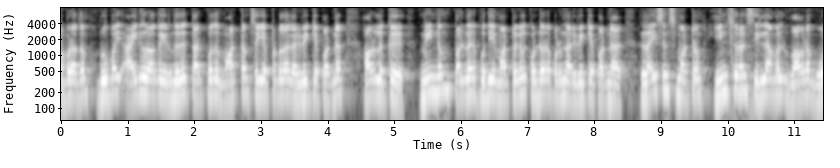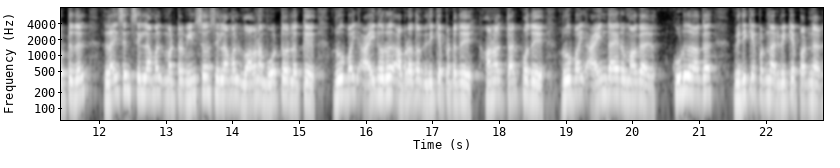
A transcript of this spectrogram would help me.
அபராதம் ரூபாய் ஐநூறாக இருந்தது. தற்போது மாற்றம் செய்யப்பட்டதாக அறிவிக்கப்பட்டனர். அவர்களுக்கு மீண்டும் பல்வேறு புதிய மாற்றங்கள் கொண்டு வரப்படும் அறிவிக்கப்பட்டனர். லைசன்ஸ் மற்றும் இன்சூரன்ஸ் இல்லாமல் வாகனம் ஓட்டுதல் லைசன்ஸ் இல்லாமல் மற்றும் இன்சூரன்ஸ் இல்லாமல் வாகனம் ஓட்டுவர்களுக்கு ரூபாய் ஐநூறு அபராதம் விதிக்கப்பட்டது. ஆனால் தற்போது ரூபாய் ஐந்தாயிரமாக கூடுதலாக விதிக்கப்பட்டனர் அறிவிக்கப்பட்டனர்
